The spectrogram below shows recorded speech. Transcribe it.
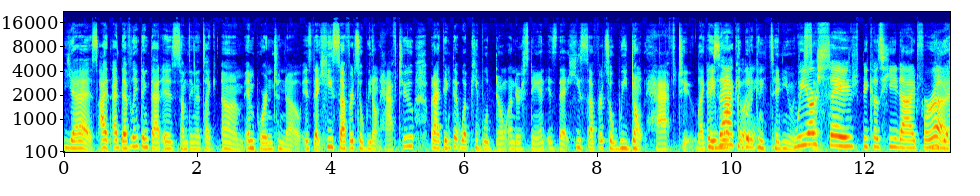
Yes, I, I definitely think that is something that's like um, important to know is that he suffered so we don't have to. But I think that what people don't understand is that he suffered so we don't have to. Like they want people to continue. We are saved because he died for us. Yes.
